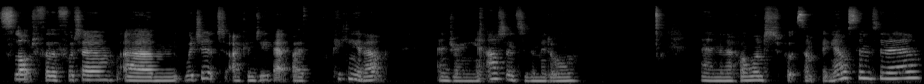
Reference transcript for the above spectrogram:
slot for the footer um, widget, I can do that by picking it up and dragging it out into the middle. And then if I wanted to put something else into there,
